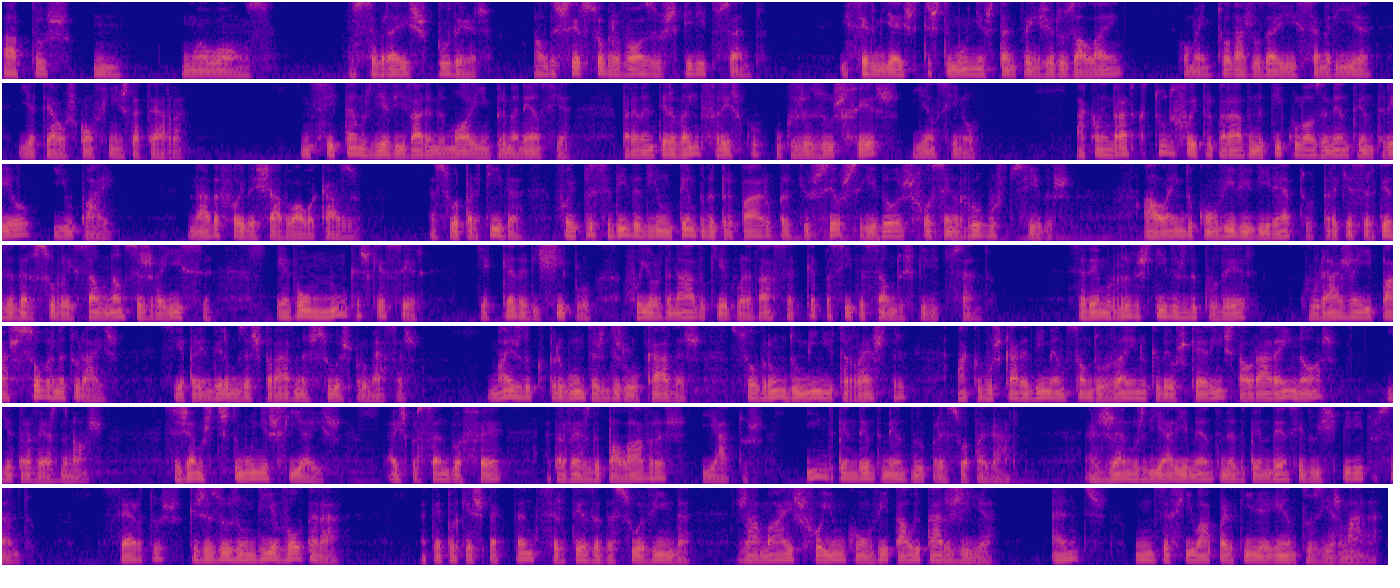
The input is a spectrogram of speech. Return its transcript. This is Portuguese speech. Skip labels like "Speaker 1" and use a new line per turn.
Atos 1, 1 a 11 Recebereis poder ao descer sobre vós o Espírito Santo e ser-me-eis testemunhas tanto em Jerusalém como em toda a Judeia e Samaria e até aos confins da terra. Necessitamos de avivar a memória em permanência para manter bem fresco o que Jesus fez e ensinou. Há que lembrar que tudo foi preparado meticulosamente entre Ele e o Pai Nada foi deixado ao acaso. A sua partida foi precedida de um tempo de preparo para que os seus seguidores fossem robustecidos. Além do convívio direto para que a certeza da ressurreição não se esvaísse, é bom nunca esquecer que a cada discípulo foi ordenado que aguardasse a capacitação do Espírito Santo. Seremos revestidos de poder, coragem e paz sobrenaturais se aprendermos a esperar nas suas promessas. Mais do que perguntas deslocadas sobre um domínio terrestre, há que buscar a dimensão do reino que Deus quer instaurar em nós e através de nós. Sejamos testemunhas fiéis, expressando a fé através de palavras e atos, independentemente do preço a pagar. Ajamos diariamente na dependência do Espírito Santo, certos que Jesus um dia voltará até porque a expectante certeza da sua vinda jamais foi um convite à letargia, antes um desafio à partilha entusiasmada.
